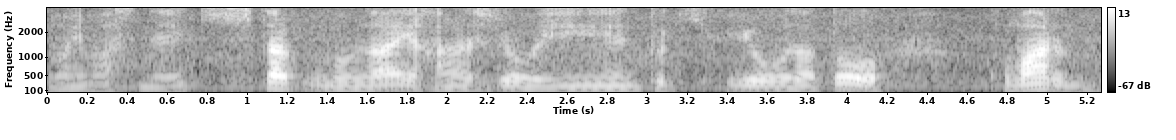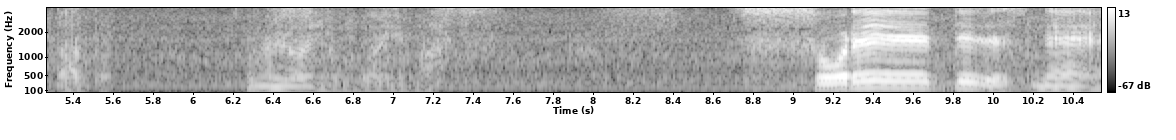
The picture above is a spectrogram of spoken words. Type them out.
思いますね。聞きたくもない話を延々と聞くようだと困るんだとこのように思います。それでですね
